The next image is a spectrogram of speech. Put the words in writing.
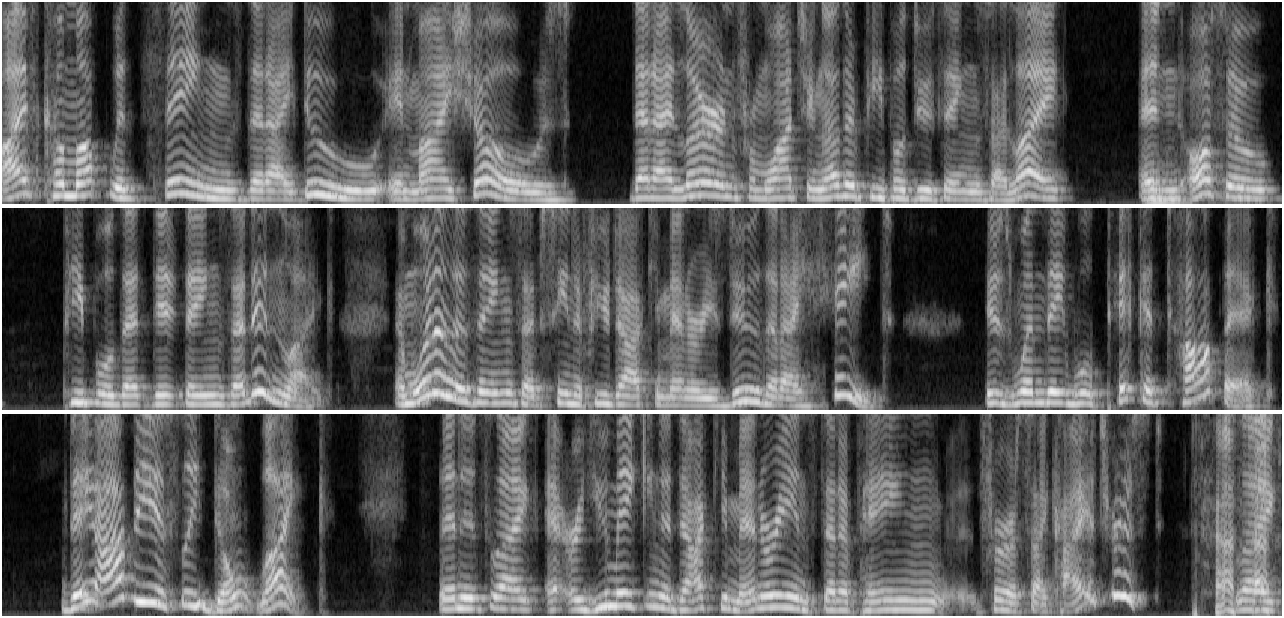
I've come up with things that I do in my shows that I learn from watching other people do things I like, and mm. also people that did things I didn't like. And one of the things I've seen a few documentaries do that I hate is when they will pick a topic they obviously don't like. And it's like, are you making a documentary instead of paying for a psychiatrist? Like,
